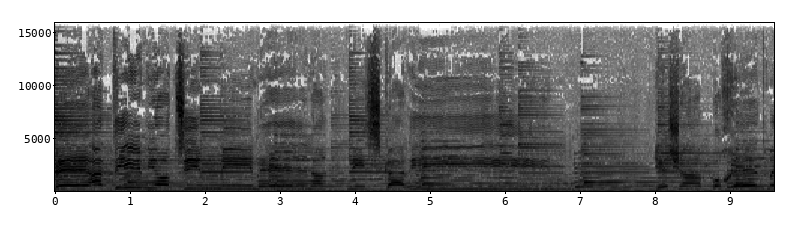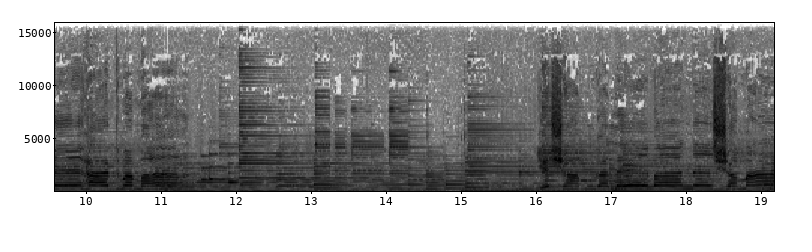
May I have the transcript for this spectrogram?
מעטים יוצאים ממנה נזכרים יש הפוחד מהדממה שם גלה בנשמה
